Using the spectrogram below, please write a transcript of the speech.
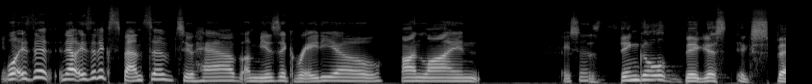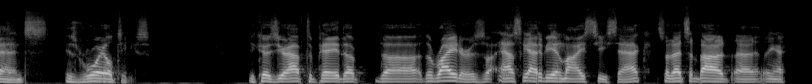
You Well, is it now? Is it expensive to have a music radio online station? The single biggest expense is royalties. Because you have to pay the the the writers, ask you have at to pay- BMI SESAC. so that's about uh, you know,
